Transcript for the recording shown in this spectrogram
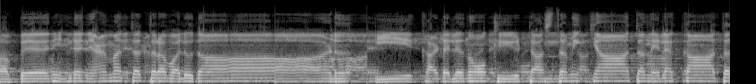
റബ്ബേ നിന്റെ ഞാമത്തെത്ര വലുതാണ്. ഈ കടൽ നോക്കിയിട്ട് അസ്തമിക്കാത്ത നിലക്കാത്ത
